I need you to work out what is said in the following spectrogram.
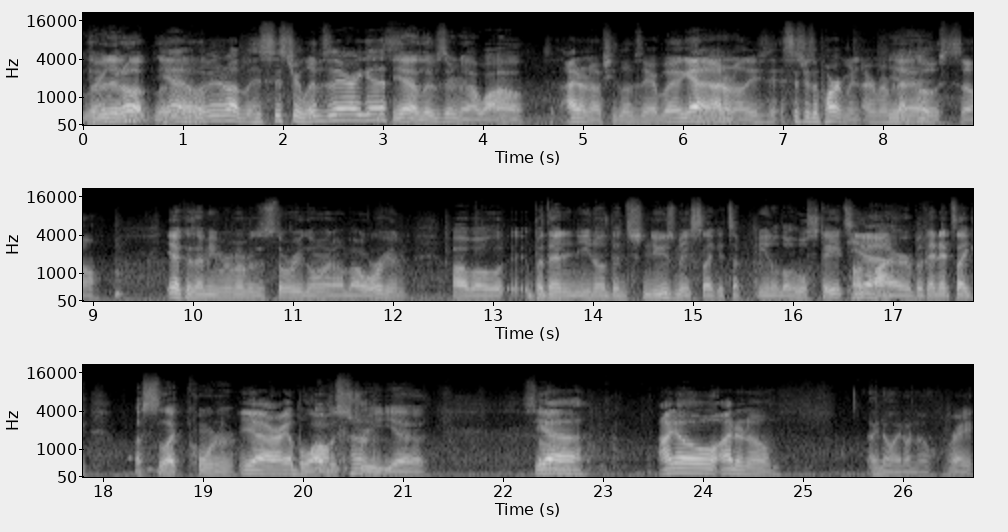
living it up. Living yeah, it up. living it up. His sister lives there, I guess. Yeah, lives there now. Wow. I don't know if she lives there, but yeah, Yeah. I don't know. There's his sister's apartment. I remember that Yeah. post. So Yeah, because I mean, remember the story going on about Oregon. Uh, well, but then you know the news makes like it's a you know the whole state's on Yeah. fire, but then it's like a select corner yeah, right, a block. of the street. Yeah. So, Yeah, I know. I don't know. I know. I don't know. Right.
